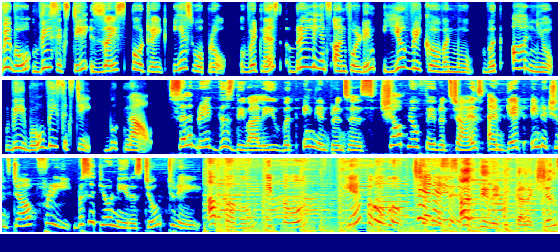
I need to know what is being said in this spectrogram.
Vivo V60 Zeiss Portrait ESO Pro. Witness brilliance unfold in every curve and move with all new Vivo V60. Book now. Celebrate this Diwali with Indian Princess. Shop your favorite styles and get induction stove free. Visit your nearest store today. அப்பவும் இப்பவும் எப்பவும் சென்னை சில்க்ஸ். அதிரடி கலெக்ஷன்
